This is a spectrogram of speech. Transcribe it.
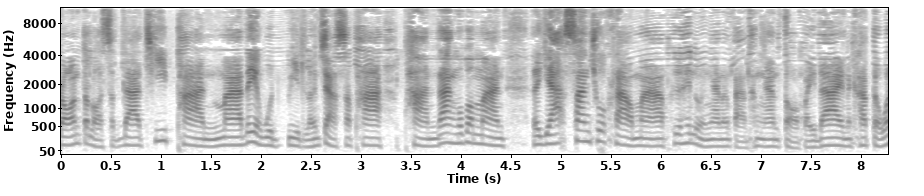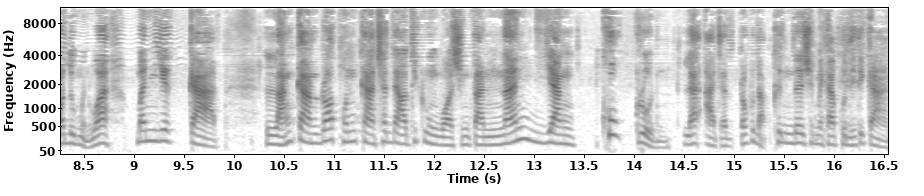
ร้อนตลอดสัปดาห์ที่ผ่านมาได้อย่างหวุดหวิดหลังจากสภาผ่านร่างงบประมาณ ระยะสั้นชั่วคราวมา เพื่อให้หน่วยงานต่างๆทำงานต่อไปได้นะครับ แต่ว่าดูเหมือนว่าบรรยากาศหลังการรอดพ้นการชัดดาวที่กรุงวอชิงตันนั้นยัง คุกรุ่น และอาจจะระดับขึ้นด้วยใช่ไหมครับคุณนิติการ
